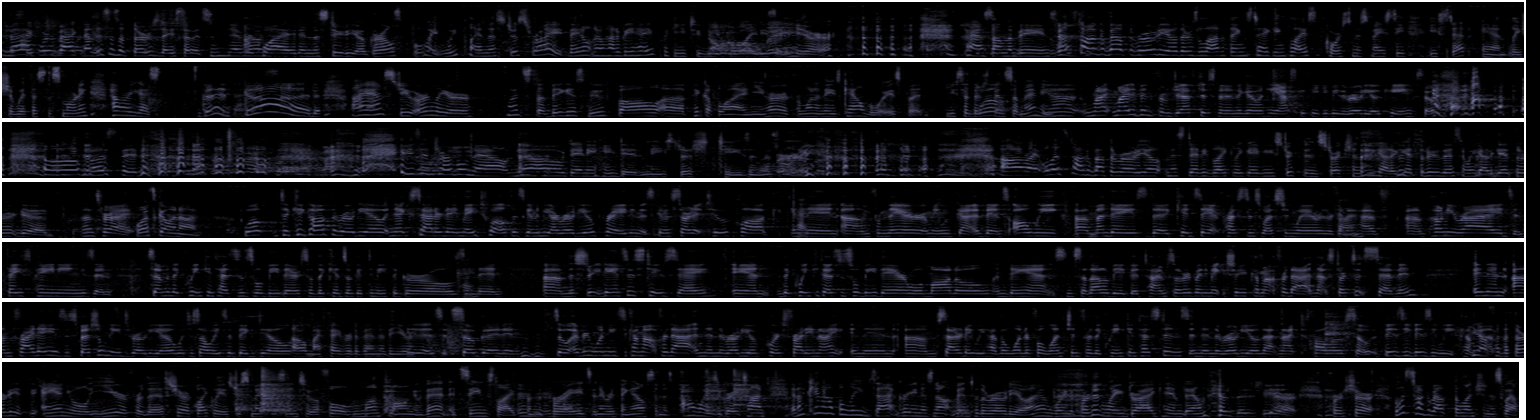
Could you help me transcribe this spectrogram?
we're back. We're back. Now, this is a Thursday, so it's never Oh, quiet in the studio. Girls, boy, we planned this just right. They don't know how to behave with you two beautiful ladies in here. Pass on the beans. Let's talk about the rodeo. There's a lot of things taking place. Of course, Miss Lacie Estep and Leisha with us this morning. How are you guys? Good. Good. I asked you earlier, what's the biggest goofball uh, pickup line you heard from one of these cowboys? But you said there's Well, been so many. Yeah, might, might have been from Jeff just a minute ago, and he asked if he could be the rodeo king. So Oh, busted. He's in trouble now. No, Denny, he didn't. He's just teasing this morning. All right, well, let's talk about the rodeo. Miss Debbie Blakely gave you strict instructions. We got to get through this and we got to get through it good. that's right. What's going on? Well, to kick off the rodeo, next Saturday, May 12th, is going to be our rodeo parade, and it's going to start at 2 o'clock. And then um, from there, I mean, we've got events all week. Uh, Monday is the Kids' Day at Preston's Western Wear, where they're going to have um, pony rides and face paintings, and some of the queen contestants will be there, so the kids will get to meet the girls. Okay. And then um, the street dance is Tuesday, and the queen contestants will be there, will model and dance, and so that'll be a good time. So everybody make sure you come out for that, and that starts at 7. And then um, Friday is a special needs rodeo, which is always a big deal. Oh, my favorite event of the year. It is. It's so good, and so everyone needs to come out for that. And then the rodeo, of course, Friday night, and then um, Saturday we have a wonderful luncheon for the queen contestants, and then the rodeo that night to follow. So busy, busy week coming up. You know, up. for the 30th annual year for this, Sheriff Blakely has just made this into a full month-long event, it seems like, from the parades and everything else, and it's always a great time. And I cannot believe Zach Green has not been to the rodeo. I am going to personally drag him down there this year, for sure. Well, let's talk about the luncheon as well.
